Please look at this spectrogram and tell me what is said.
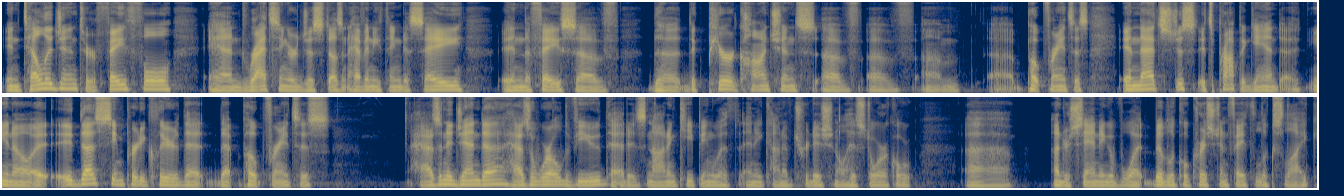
intelligent or faithful, and Ratzinger just doesn't have anything to say in the face of the the pure conscience of of um, uh, Pope Francis, and that's just it's propaganda. You know, it, it, does seem pretty clear that that Pope Francis has an agenda, has a worldview that is not in keeping with any kind of traditional historical uh, understanding of what biblical Christian faith looks like.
